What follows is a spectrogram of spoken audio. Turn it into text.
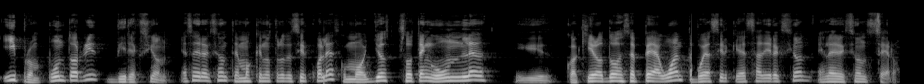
eprom.read dirección. Esa dirección tenemos que nosotros decir cuál es. Como yo solo tengo un LED y cualquier otro SP aguanta, voy a decir que esa dirección es la dirección 0.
